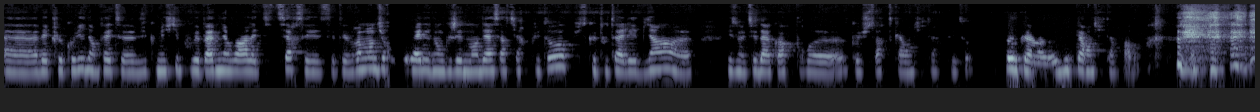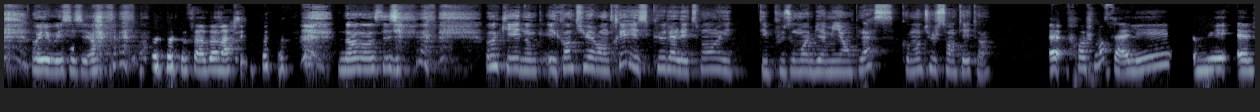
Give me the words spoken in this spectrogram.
euh, avec le Covid, en fait, vu que mes filles ne pouvaient pas venir voir la petite sœur, c'était vraiment dur pour elles. Donc j'ai demandé à sortir plus tôt, puisque tout allait bien ils ont été d'accord pour euh, que je sorte 48 heures plus tôt. Euh, 48 heures, pardon. oui, oui, c'est sûr. ça n'a pas marché. non, non, c'est sûr. Ok, donc, et quand tu es rentrée, est-ce que l'allaitement était plus ou moins bien mis en place? Comment tu le sentais, toi? Euh, franchement, ça allait, mais elle,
